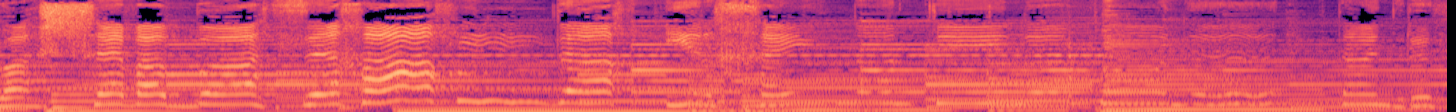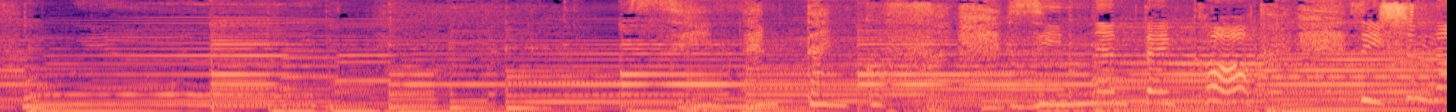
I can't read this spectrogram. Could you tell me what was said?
בשבע בצחפן דach ihr Chein und Telefone dein Refuge. Sie nimmt dein Kopf, sie nimmt dein Kopf, sie schneit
